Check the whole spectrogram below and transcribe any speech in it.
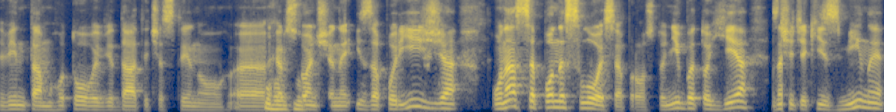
Він там готовий віддати частину е, Херсонщини і Запоріжжя. У нас це понеслося просто, нібито є, значить, якісь зміни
